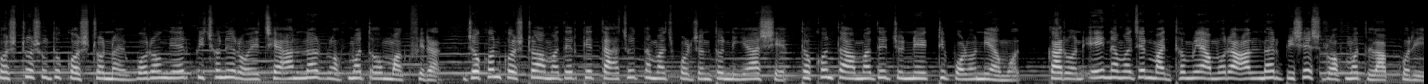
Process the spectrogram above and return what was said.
কষ্ট শুধু কষ্ট নয়, বরং এর পিছনে রয়েছে আল্লাহর রহমত ও মাগফিরাত। যখন কষ্ট আমাদেরকে তাহাজুদ নামাজ পর্যন্ত নিয়ে আসে, তখন তা আমাদের জন্য একটি বড় নিয়ামত। কারণ এই নামাজের মাধ্যমে আমরা আল্লাহর বিশেষ রহমত লাভ করি।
